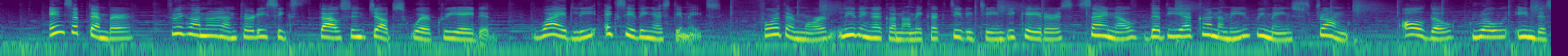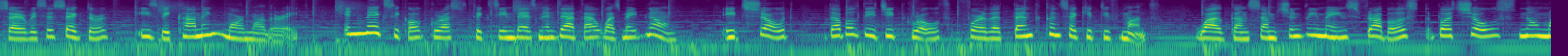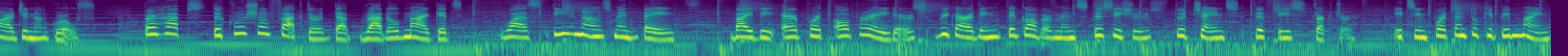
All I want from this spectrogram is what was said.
In September, 336,000 jobs were created, widely exceeding estimates. Furthermore, leading economic activity indicators signal that the economy remains strong, although growth in the services sector is becoming more moderate. In Mexico, gross fixed investment data was made known. It showed double digit growth for the 10th consecutive month, while consumption remains robust but shows no marginal growth. Perhaps the crucial factor that rattled markets was the announcement made by the airport operators regarding the government's decisions to change the fee structure. It's important to keep in mind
